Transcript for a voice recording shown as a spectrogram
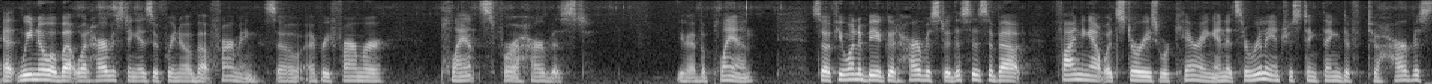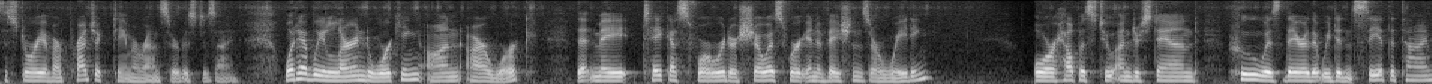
Uh, we know about what harvesting is if we know about farming. So every farmer plants for a harvest. You have a plan. So if you want to be a good harvester, this is about finding out what stories we're carrying, and it's a really interesting thing to, to harvest the story of our project team around service design. What have we learned working on our work? That may take us forward or show us where innovations are waiting or help us to understand who was there that we didn't see at the time.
